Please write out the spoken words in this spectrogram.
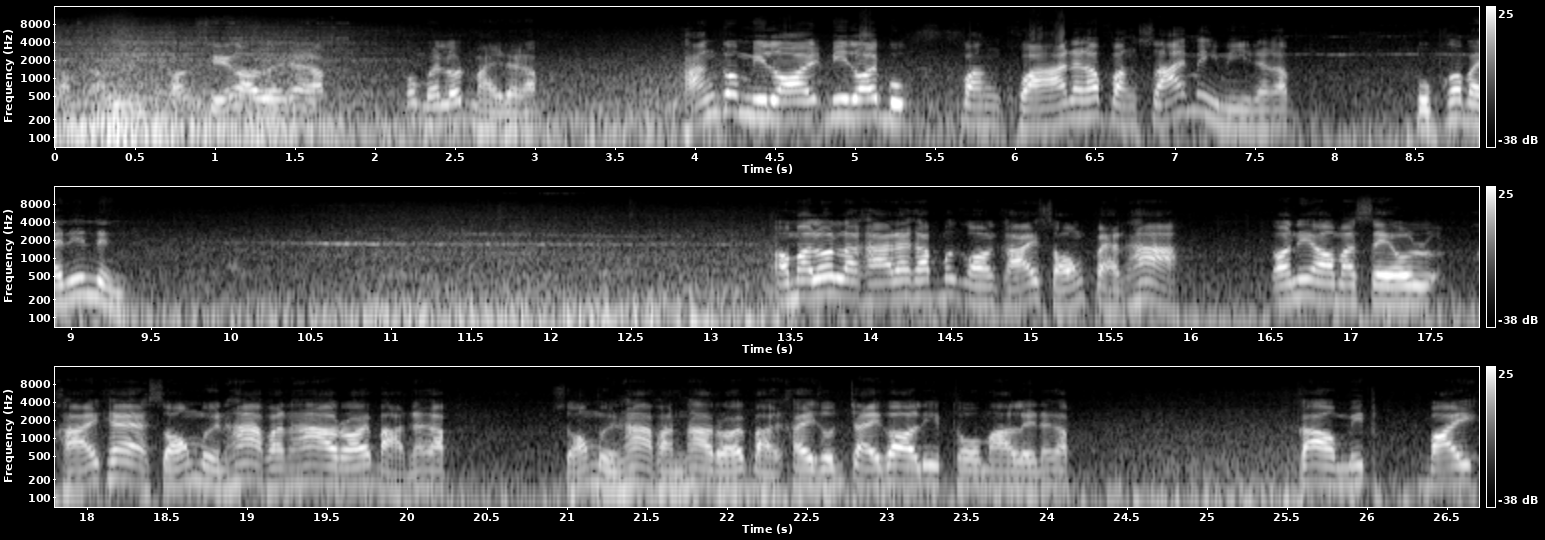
ครับครับฟังเสียงเอาเลยนะครับก็เหมือนรถใหม่นะครับ ถังก็มีรอยมีรอยบุบฝั่งขวานะครับ ฝั่งซ้ายไม่มีนะครับ บุบเข้าไปนิดหนึ่ง เอามาลดราคานะครับ เมื่อก่อนขาย 285 ตอนนี้เอามาเซลล์ขายแค่ 25,500 บาทนะครับ 25,500 บาท ใครสนใจก็รีบโทรมาเลยนะครับ9มิตรไบค์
